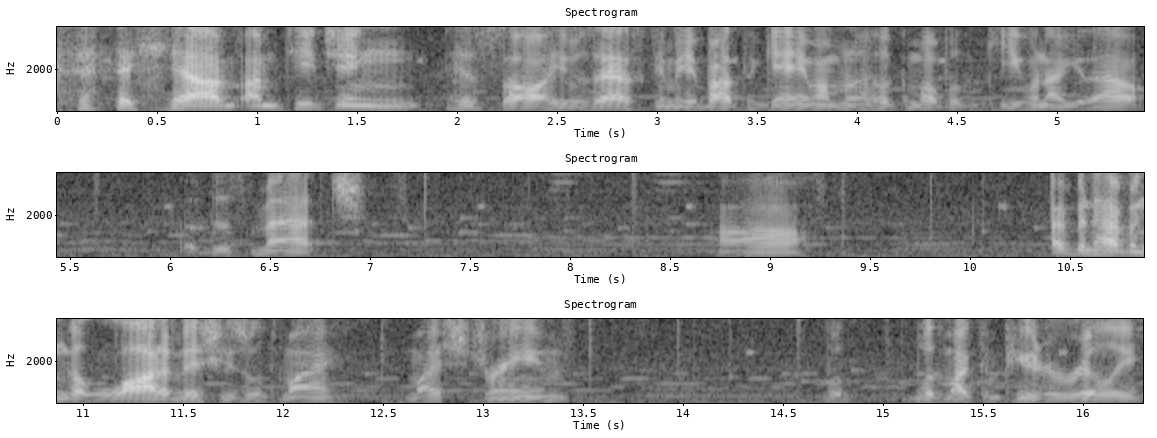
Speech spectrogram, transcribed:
yeah. I'm, I'm teaching his saw. He was asking me about the game. I'm gonna hook him up with a key when I get out of this match. Uh, I've been having a lot of issues with my my stream with with my computer really.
